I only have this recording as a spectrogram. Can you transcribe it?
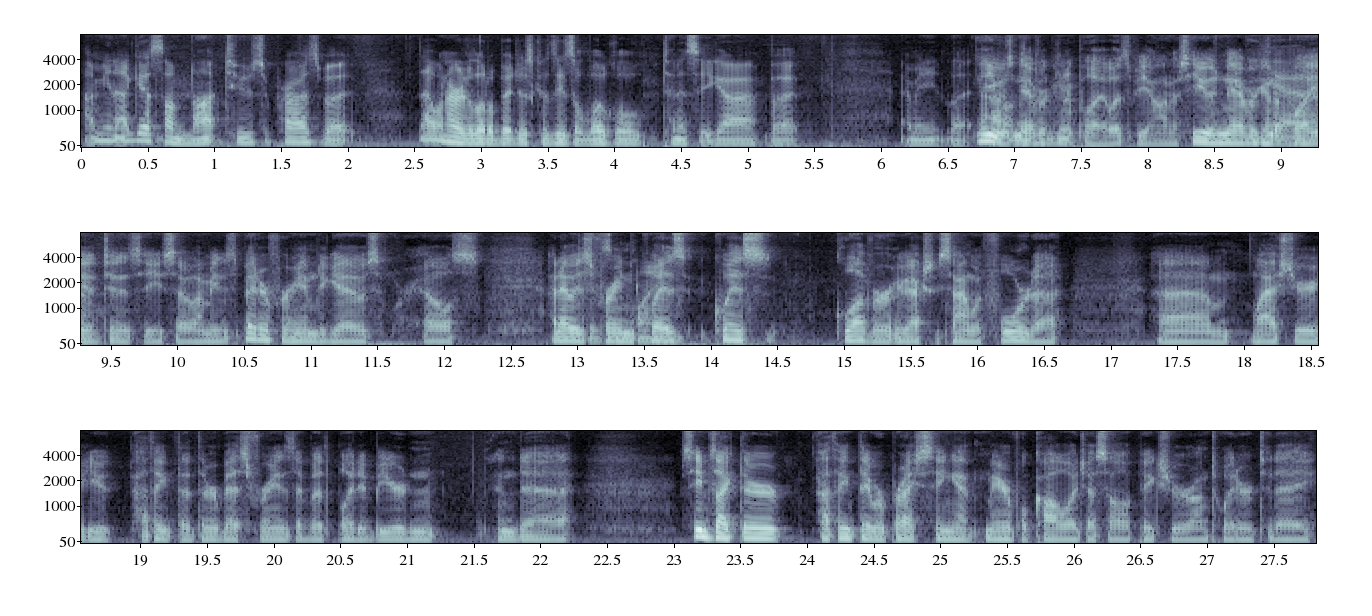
I mean, I guess I'm not too surprised, but that one hurt a little bit just because he's a local Tennessee guy, but I mean, he was never going to play. Let's be honest. He was never going to yeah. play at Tennessee. So I mean, it's better for him to go somewhere else. I know his Get friend Ques Ques Glover, who actually signed with Florida um, last year. He, I think that they're best friends. They both played at Bearden, and uh, seems like they're. I think they were practicing at Maryville College. I saw a picture on Twitter today.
